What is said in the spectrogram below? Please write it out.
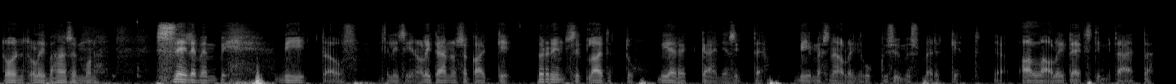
toi nyt oli vähän semmoinen selvempi viittaus. Eli siinä oli käynnössä kaikki prinssit laitettu vierekkäin ja sitten viimeisenä oli joku kysymysmerkki. Että, ja alla oli teksti mitä, että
